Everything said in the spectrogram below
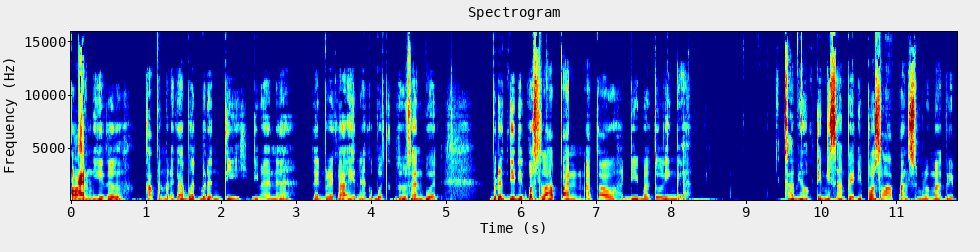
plan gitu kapan mereka buat berhenti di mana dan mereka akhirnya buat keputusan buat berhenti di pos 8 atau di Batu Lingga. Kami optimis sampai di pos 8 sebelum maghrib.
